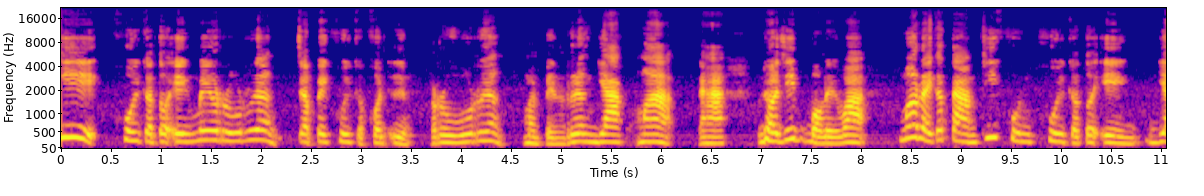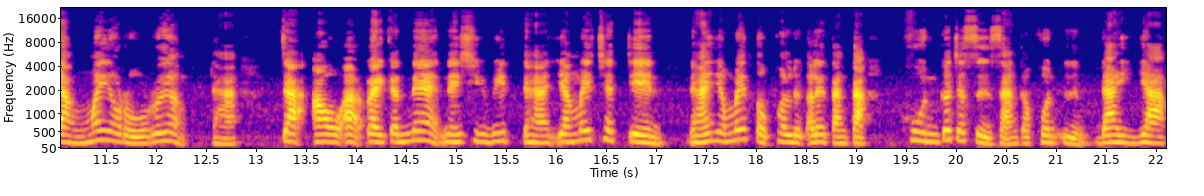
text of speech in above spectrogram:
ที่คุยกับตัวเองไม่รู้เรื่องจะไปคุยกับคนอื่น รู้เรื่องมันเป็นเรื่องยากมาก นะคะโดยที่บอกเลยว่า เมื่อไรก็ตามที่คุณคุยกับตัวเองยังไม่รู้เรื่องนะคะจะเอาอะไรกันแน่ในชีวิตนะคะยังไม่ชัดเจนนะคะยังไม่ตกผลึกอะไรต่างๆ คุณก็จะสื่อสารกับคนอื่นได้ยาก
